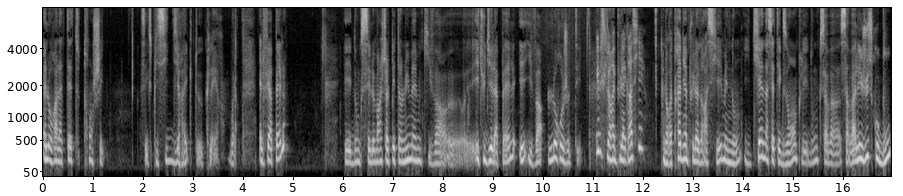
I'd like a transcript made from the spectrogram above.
elle aura la tête tranchée. C'est explicite, direct, clair. Voilà. Elle fait appel. Et donc c'est le maréchal Pétain lui-même qui va euh, étudier l'appel et il va le rejeter. Oui, parce qu'il aurait pu la gracier. Il aurait très bien pu la gracier, mais non, ils tiennent à cet exemple et donc ça va, ça va aller jusqu'au bout.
